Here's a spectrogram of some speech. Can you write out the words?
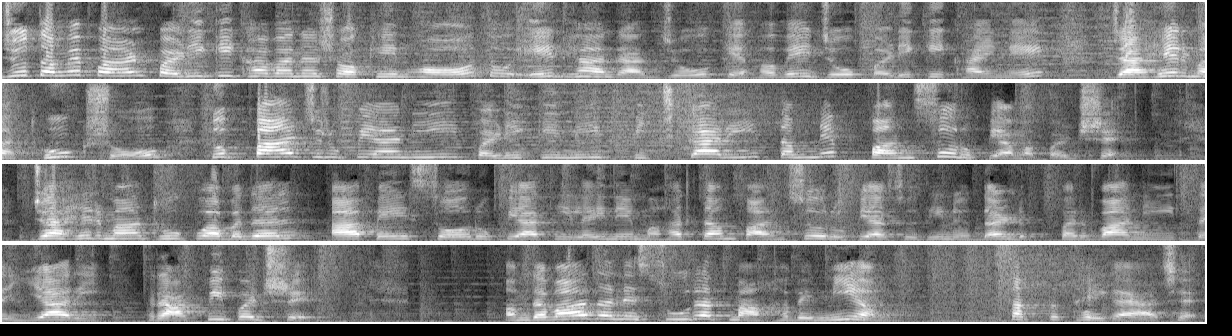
જો તમે પણ પડીકી ખાવાના શોખીન હો, તો એ ધ્યાન રાખજો કે હવે જો પડીકી ખાઈને જાહેરમાં થૂંકશો, તો પાંચ રૂપિયાની પડીકીની પિચકારી તમને પાંચસો રૂપિયામાં પડશે. જાહેરમાં થૂંકવા બદલ આપે સો રૂપિયાથી લઈને મહત્તમ પાંચસો રૂપિયા સુધીનો દંડ ભરવાની તૈયારી રાખવી પડશે. અમદાવાદ અને સુરતમાં હવે નિયમ સખ્ત થઈ ગયા છે.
